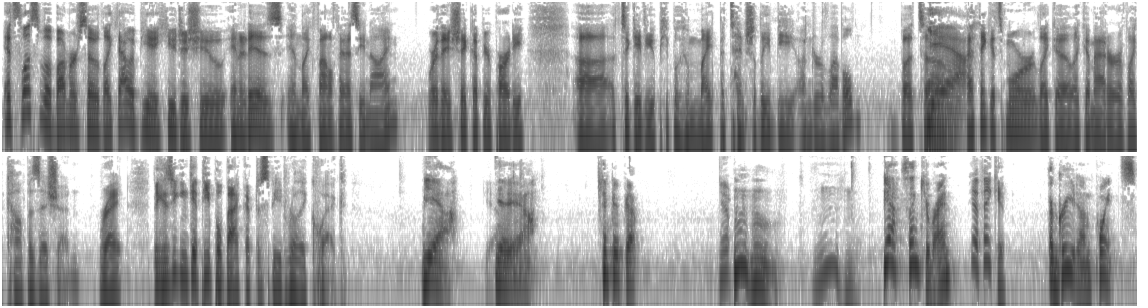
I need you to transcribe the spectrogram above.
it's less of a bummer. So like that would be a huge issue, and it is in like Final Fantasy IX, where they shake up your party uh, to give you people who might potentially be under leveled. But um, Yeah. I think it's more like a like a matter of like composition, right? Because you can get people back up to speed really quick. Yeah, yeah, yeah. Yep, yep, yep. Yep. Mm-hmm. Mm-hmm. Yeah, thank you, Brian. Yeah, thank you. Agreed on points.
